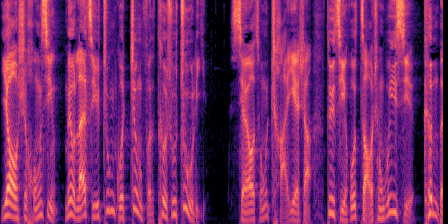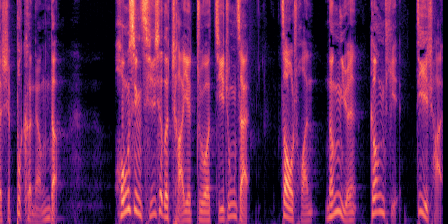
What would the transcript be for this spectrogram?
要是红杏没有来自于中国政府的特殊助力，想要从产业上对锦湖造成威胁，根本是不可能的。红杏旗下的产业主要集中在造船、能源、钢铁、地产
